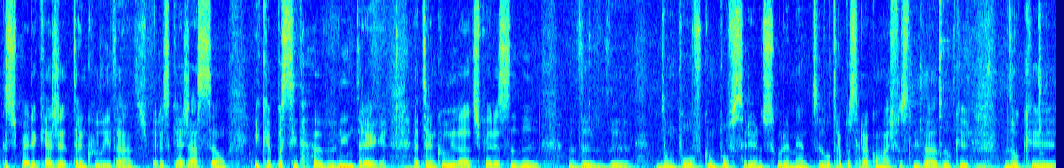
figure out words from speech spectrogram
que se espera que haja tranquilidade, espera-se que haja ação e capacidade de entrega. A tranquilidade espera-se de, de, de, de, um povo que um povo sereno seguramente ultrapassará com mais facilidade do que, do que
